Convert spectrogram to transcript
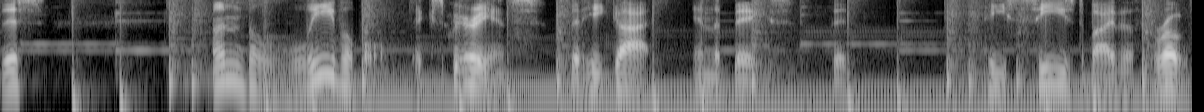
this unbelievable experience that he got in the bigs, that he seized by the throat.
